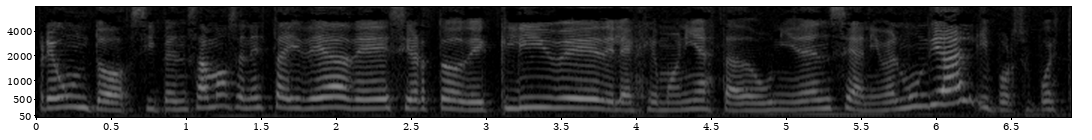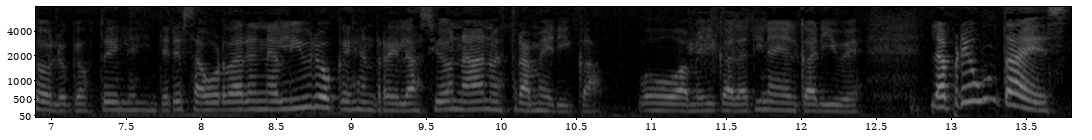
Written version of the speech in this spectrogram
pregunto, si pensamos en esta idea de cierto declive de la hegemonía estadounidense a nivel mundial y por supuesto lo que a ustedes les interesa abordar en el libro, que es en relación a nuestra América o América Latina y el Caribe. La pregunta es,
